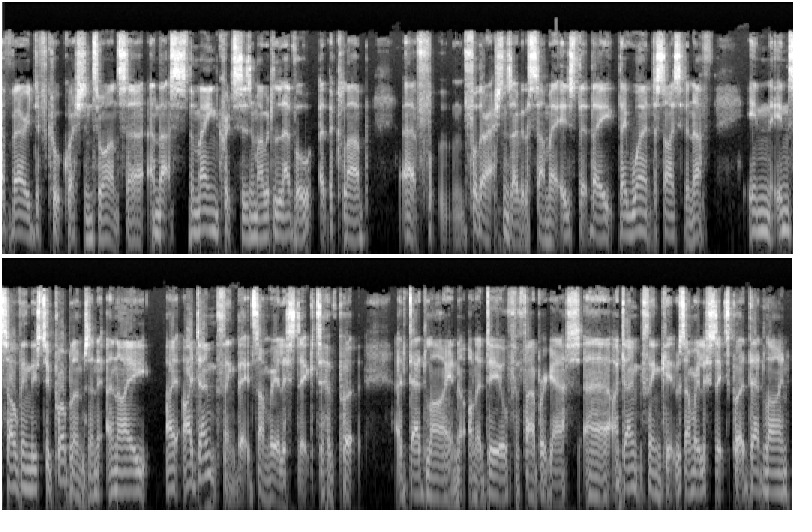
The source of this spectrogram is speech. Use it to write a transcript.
a, very difficult question to answer, and that's the main criticism I would level at the club uh, for, for, their actions over the summer is that they, they weren't decisive enough in in solving these two problems, and and I, I, I don't think that it's unrealistic to have put a deadline on a deal for Fabregas. Uh, I don't think it was unrealistic to put a deadline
